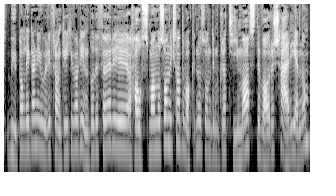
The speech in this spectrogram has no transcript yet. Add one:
som byplanleggerne gjorde i Frankrike? Vi har vært inne på det før. i Hausmann og sånn. ikke sant? Det var ikke noe sånn demokratimas. Det var å skjære igjennom,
